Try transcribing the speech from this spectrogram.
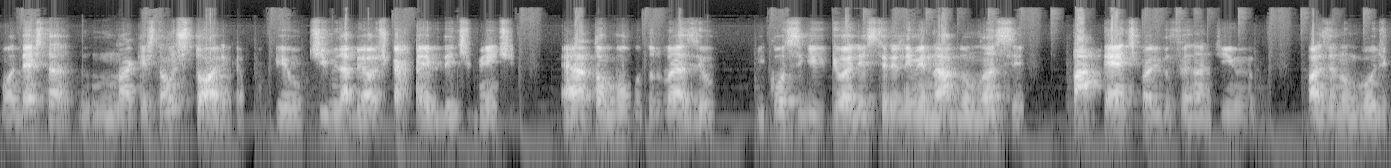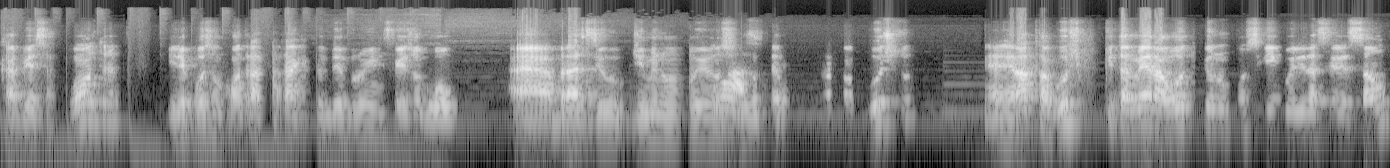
modesta na questão histórica, porque o time da Bélgica, evidentemente, era tão bom quanto o do Brasil e conseguiu ali ser eliminado num lance patético ali do Fernandinho, fazendo um gol de cabeça contra, e depois um contra-ataque que o De Bruyne fez o gol. É, o Brasil diminuiu no Nossa. segundo tempo Augusto. Né? Renato Augusto, que também era outro que eu não consegui engolir da seleção,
